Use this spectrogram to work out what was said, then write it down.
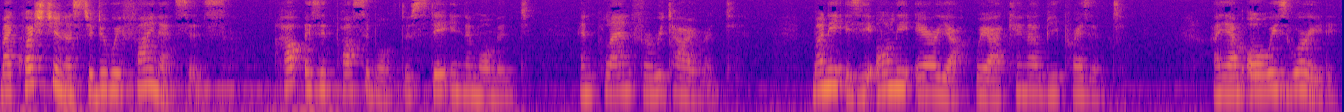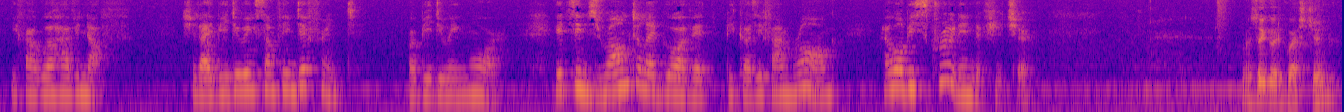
My question has to do with finances. How is it possible to stay in the moment and plan for retirement? Money is the only area where I cannot be present. I am always worried if I will have enough. Should I be doing something different or be doing more? It seems wrong to let go of it because if I'm wrong, I will be screwed in the future. That's a good question,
